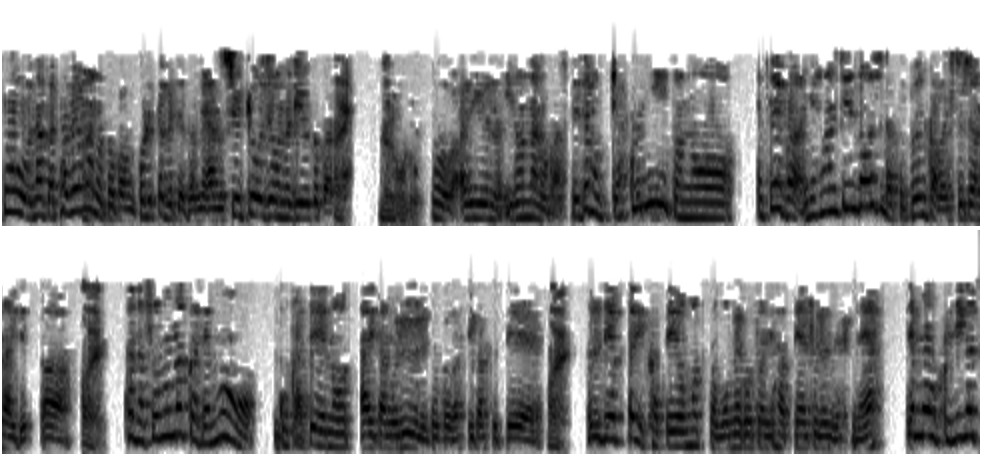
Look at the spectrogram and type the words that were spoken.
そう、なんか食べ物とかもこれ食べちゃダメ、あの宗教上の理由とかね、はい。なるほど。そう、ああいうの、いろんなのがあって、でも逆に、その、例えば日本人同士だと文化は一緒じゃないですか。はい。ただその中でも、ご家庭の間のルールとかが違くて、はい。それでやっぱり家庭を持つと揉め事に発展するんですね。でも国が違っ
